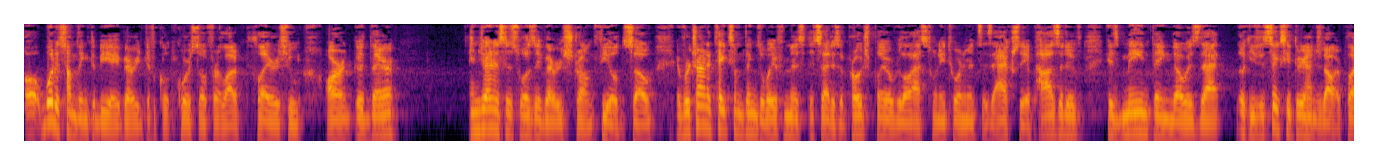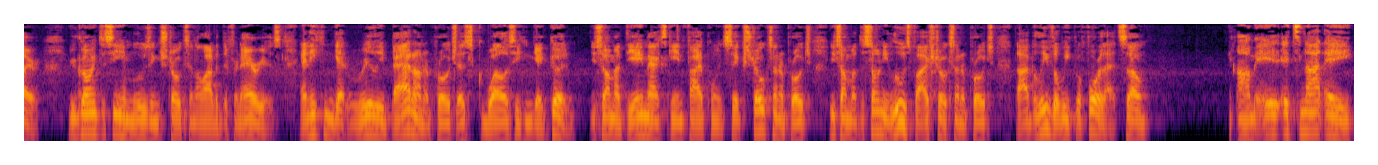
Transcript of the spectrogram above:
Oh, what is something to be a very difficult course, though, for a lot of players who aren't good there. And Genesis was a very strong field. So if we're trying to take some things away from this, it's that his approach play over the last 20 tournaments is actually a positive. His main thing, though, is that, look, he's a $6,300 player. You're going to see him losing strokes in a lot of different areas. And he can get really bad on approach as well as he can get good. You saw him at the Amex gain 5.6 strokes on approach. You saw him at the Sony lose five strokes on approach, I believe, the week before that. So um, it, it's not a,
